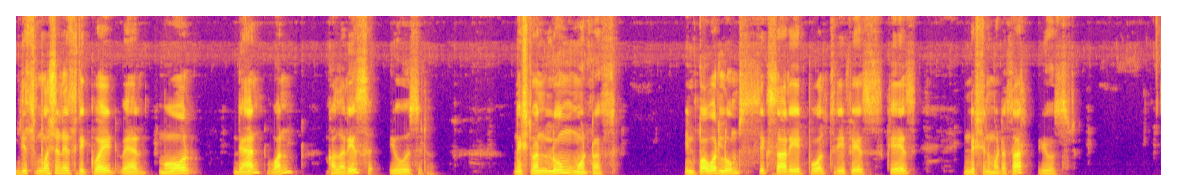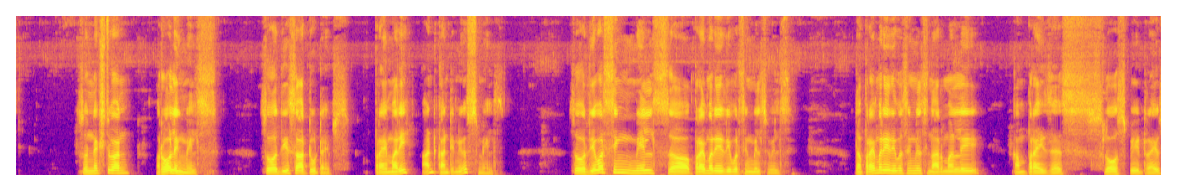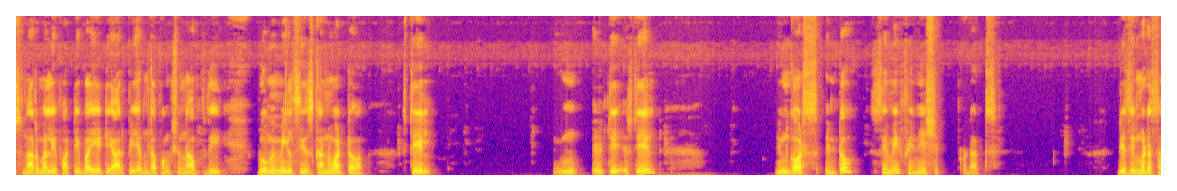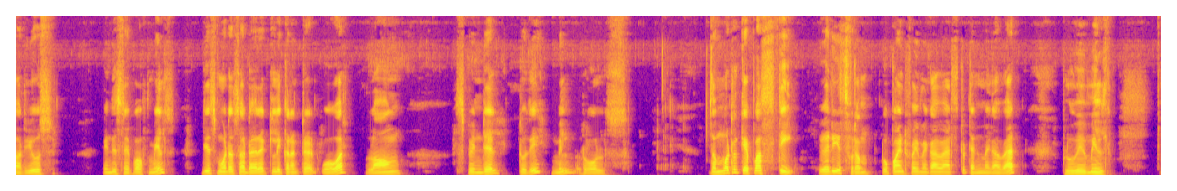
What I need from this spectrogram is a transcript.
This motion is required where more than one color is used. Next one loom motors. In power looms, 6 or 8 pole 3 phase case induction motors are used. So next one rolling mills. So these are two types primary and continuous mills. So reversing mills, uh, primary reversing mills mills. The primary reversing mills normally comprises slow speed drives normally 40 by 80 rpm. The function of the blooming mills is convert steel steel ingots into semi finished products. DC motors are used in this type of mills. These motors are directly connected over long spindle to the mill rolls. The motor capacity varies from 2.5 megawatts to 10 megawatt. Blue wave mills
